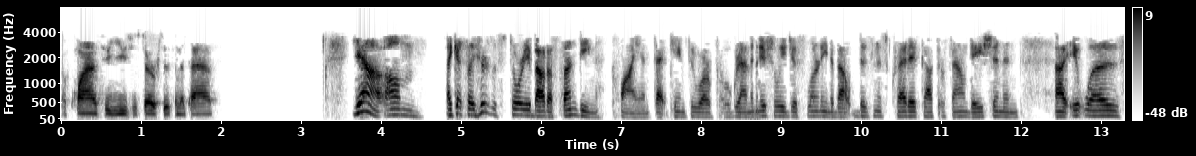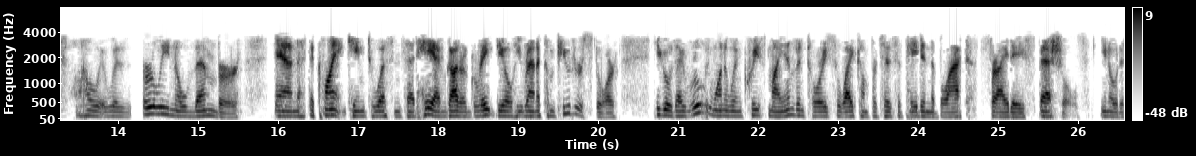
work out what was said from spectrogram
of clients who used your services in the past? Yeah, um I guess here's a story about a funding client that came through our program. Initially, just learning about business credit, got their foundation, and uh, it was oh, it was early November, and the client came to us and said, "Hey, I've got a great deal." He ran a computer store. He goes, "I really want to increase my inventory so I can participate in the Black Friday specials, you know, to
